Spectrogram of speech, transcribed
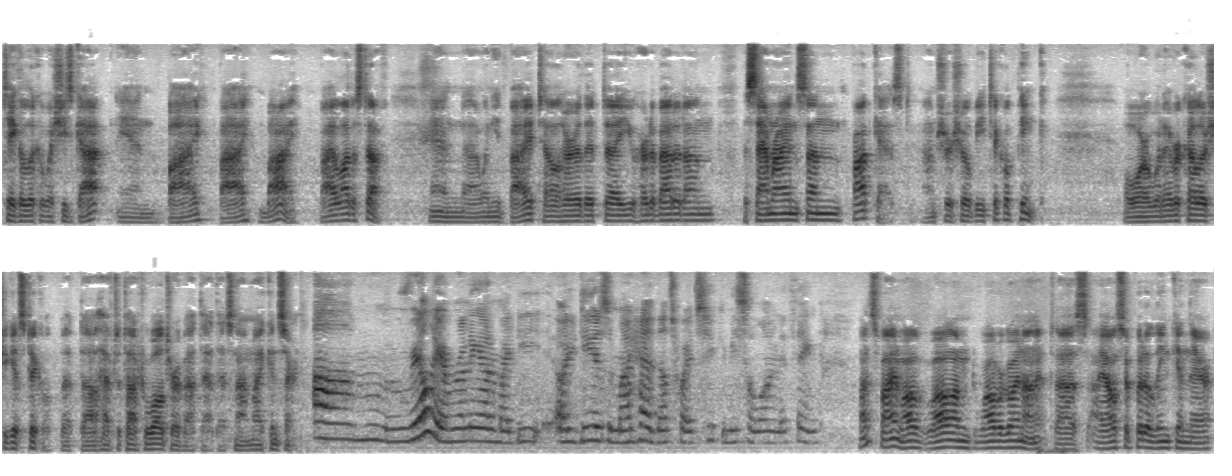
take a look at what she's got and buy, buy, buy, buy a lot of stuff. And uh, when you buy, tell her that uh, you heard about it on the Samurai and Son podcast. I'm sure she'll be tickled pink, or whatever color she gets tickled. But I'll have to talk to Walter about that. That's not my concern. Um, really, I'm running out of ide- ideas in my head. That's why it's taking me so long to think. That's fine. While while I'm while we're going on it, uh, I also put a link in there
